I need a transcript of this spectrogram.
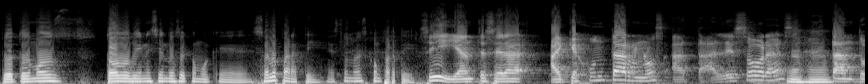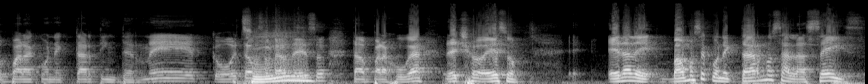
pero de todos modos, todo viene siendo así como que solo para ti. Esto no es compartir. Sí, y antes era, hay que juntarnos a tales horas, Ajá. tanto para conectarte a internet, como ahorita Sí. hablar de eso, para jugar. De hecho, eso, eh, era de, vamos a conectarnos a las 6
